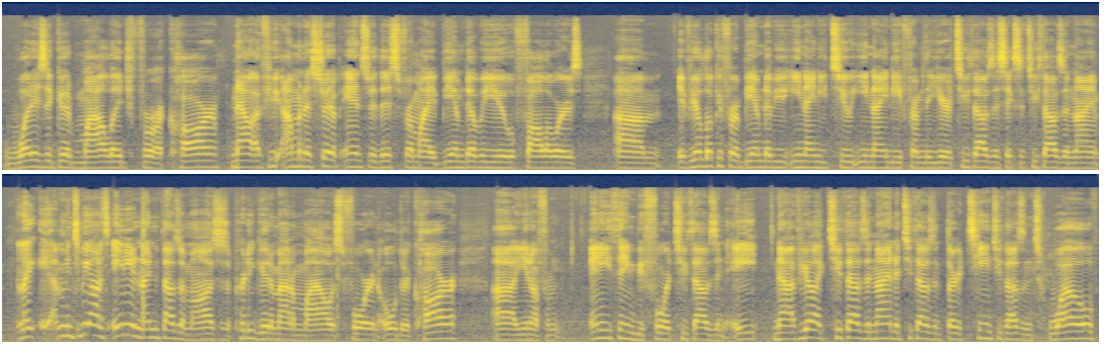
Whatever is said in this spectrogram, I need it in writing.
what is a good mileage for a car? Now, if you, I'm gonna straight up answer this for my BMW followers. Um, if you're looking for a BMW E92, E90 from the year 2006 to 2009, like, I mean, to be honest, 80 to 90,000 miles is a pretty good amount of miles for an older car. Uh, you know, from anything before 2008. Now, if you're like 2009 to 2013, 2012,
